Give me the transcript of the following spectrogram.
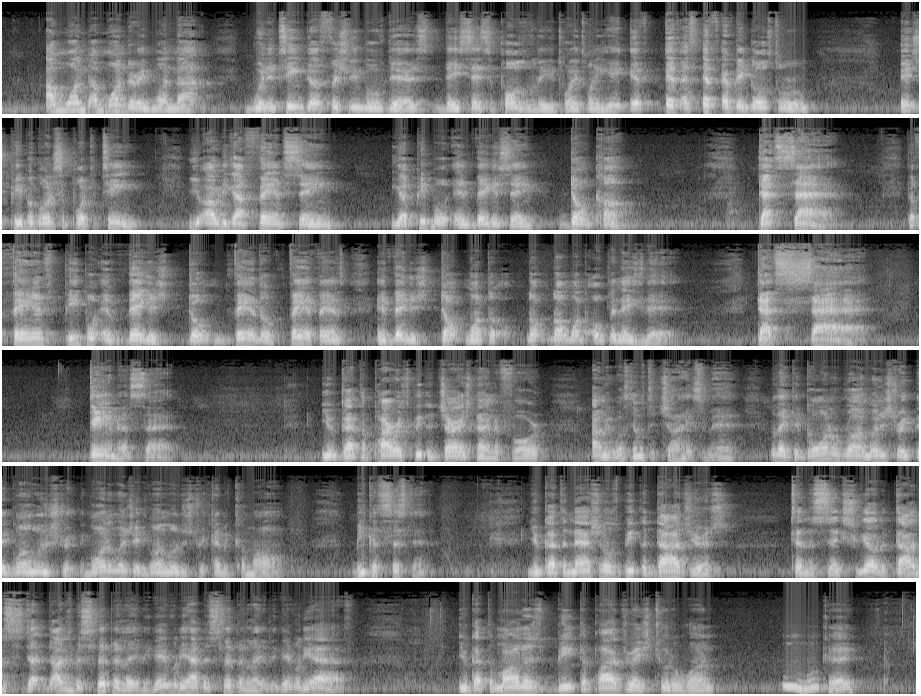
I'm I'm wondering one not when the team does officially move theirs, they say supposedly 2028, if if as if everything goes through, is people going to support the team. You already got fans saying, you got people in Vegas saying, "Don't come." That's sad. The fans, people in Vegas don't fans, the fan fans in Vegas don't want the don't don't want the Oakland A's there. That's sad. Damn, that's sad. You got the Pirates beat the Giants nine to four. I mean, what's the with the Giants, man? They're like they're going to run, win the streak, they're going to lose the streak. They're going to win the streak, they're going to lose the streak. I mean, come on, be consistent. You got the Nationals beat the Dodgers ten to six. Yo, the Dodgers, the Dodgers been slipping lately. They really have been slipping lately. They really have. You got the Marlins beat the Padres two to one. Hmm, okay.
